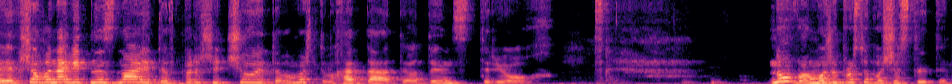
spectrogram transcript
якщо ви навіть не знаєте, вперше чуєте, ви можете вгадати один з трьох. Ну, вам може просто пощастити.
